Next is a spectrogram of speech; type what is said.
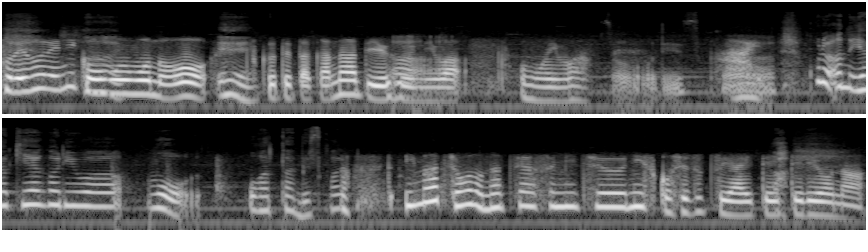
それぞれにこう思うものを作ってたかなというふうには思います。そうですか。はい。これあの焼き上がりはもう終わったんですか？今ちょうど夏休み中に少しずつ焼いていってるような。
